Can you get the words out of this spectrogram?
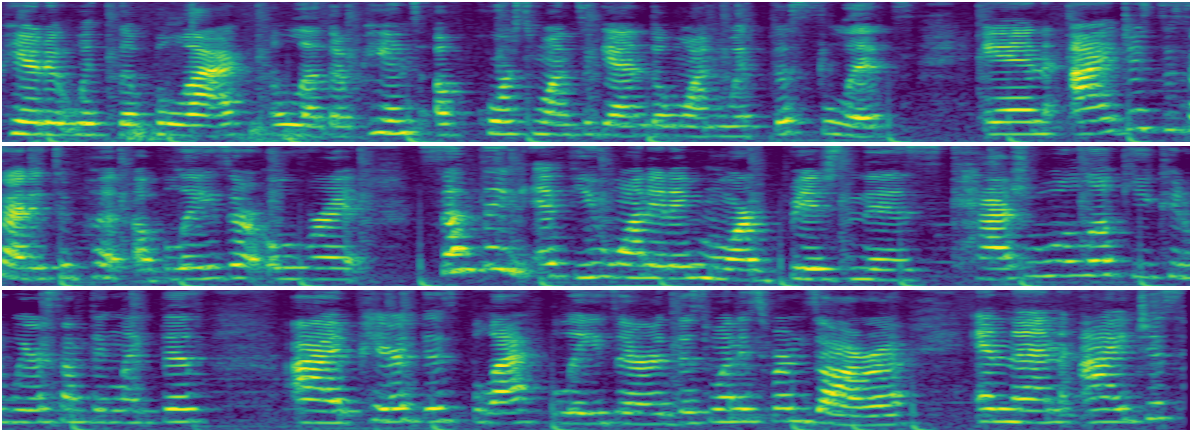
paired it with the black leather pants. Of course, once again, the one with the slits. And I just decided to put a blazer over it. Something if you wanted a more business casual look, you could wear something like this. I paired this black blazer. This one is from Zara. And then I just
